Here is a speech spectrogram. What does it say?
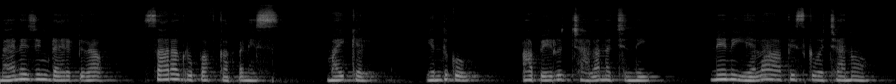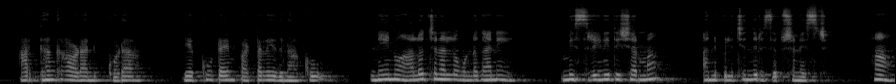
Managing director of Sara group of companies. Michael ఎందుకు? ఆ పేరు చాలా నచ్చింది. నేను ఎలా ఆఫీస్కి వచ్చానో అర్థం కావడానికి కూడా ఎక్కువ టైం పట్టలేదు నాకు. నేను ఆలోచనల్లో ఉండగానే మిస్ శ్రీనిధి శర్మ అని పిలిచింది రిసెప్షనిస్ట్. హా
